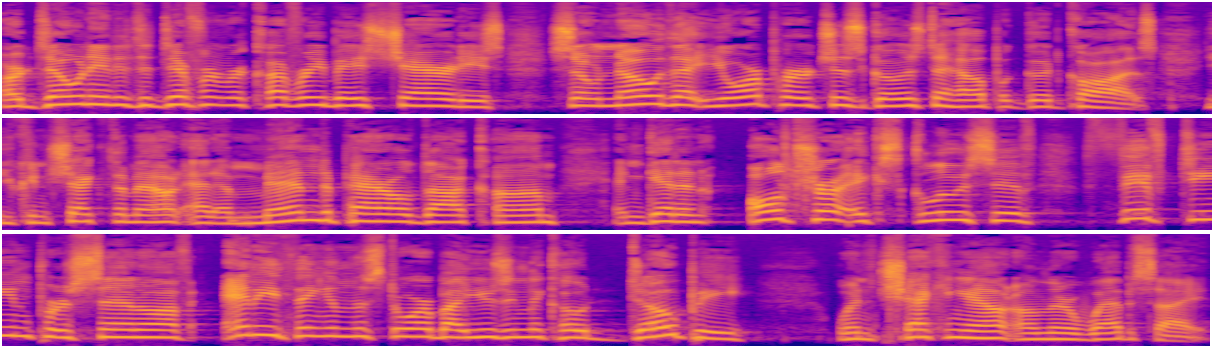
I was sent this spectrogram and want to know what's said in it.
are donated to different recovery based charities, so know that your purchase goes to help a good cause. You can check them out at amendapparel.com and get an ultra exclusive 15% off anything in the store by using the code DOPEY when checking out on their website.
